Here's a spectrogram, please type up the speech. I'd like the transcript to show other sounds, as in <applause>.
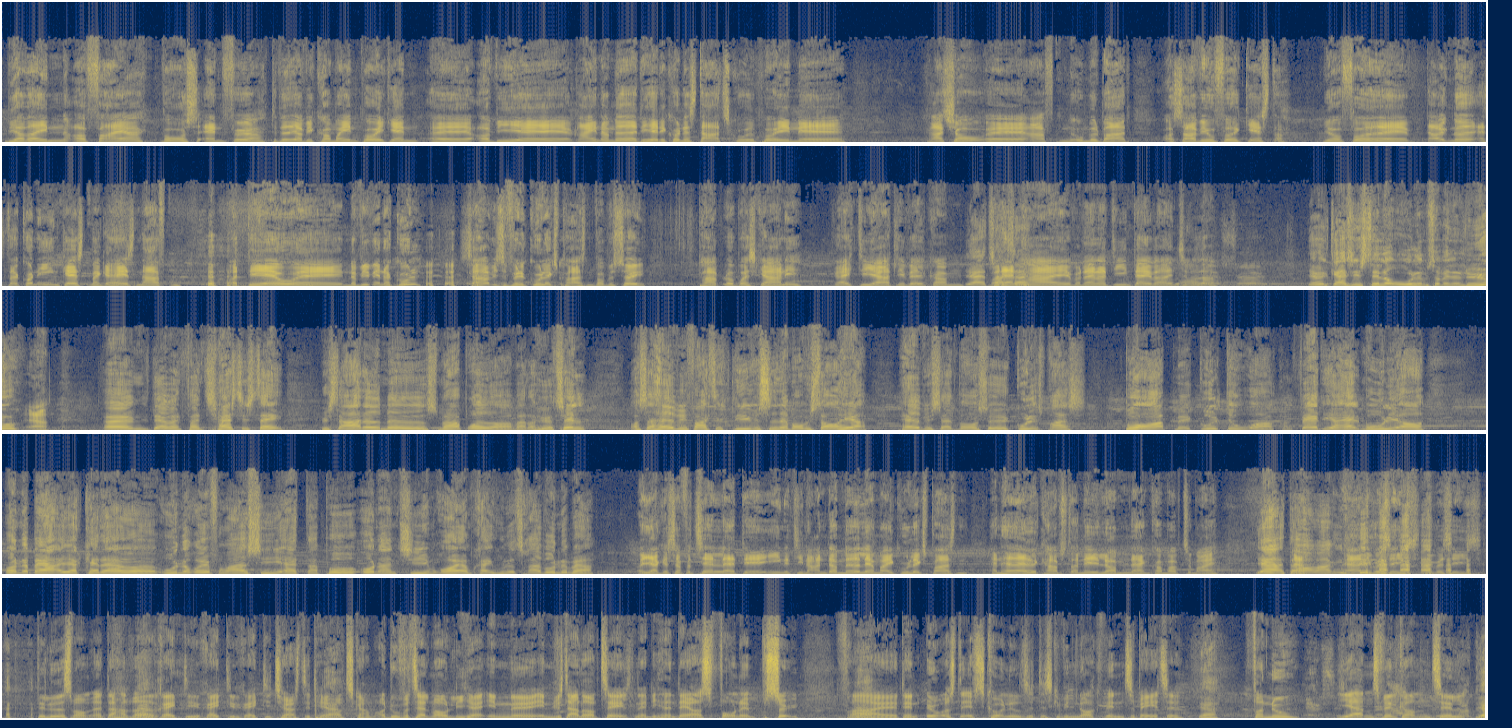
vi har været inde og fejre vores anfører. Det ved jeg, vi kommer ind på igen. Øh, og vi øh, regner med, at det her det kun er startskud på en øh, ret sjov øh, aften umiddelbart. Og så har vi jo fået gæster. Vi har fået, øh, der er jo ikke noget, altså der er kun én gæst, man kan have sådan en aften. og det er jo, øh, når vi vinder guld, så har vi selvfølgelig Guldekspressen på besøg. Pablo Bresciani, rigtig hjertelig velkommen. Ja, tak, hvordan, tak. Har, øh, hvordan har din dag været indtil videre? Jeg vil gerne sige stille og roligt, men så vil jeg lyve. Ja. Øhm, det har været en fantastisk dag. Vi startede med smørbrød og hvad der hører til. Og så havde vi faktisk lige ved siden af, hvor vi står her, havde vi sat vores øh, guldekspres bord op med gulddu og konfetti og alt muligt. Og underbær, jeg kan da jo, øh, uden at røbe for meget sige, at der på under en time røg omkring 130 underbær. Og jeg kan så fortælle, at øh, en af dine andre medlemmer i Guldekspressen, han havde alle kapslerne i lommen, da han kom op til mig. Ja, der Ja. var mange. Ja, lige præcis. Lige præcis. Det lyder som om, at der har været ja. Rigtig, rigtig, rigtig tørstigt her Ja. ja. skam. Og du fortalte mig jo lige her, inden, øh, inden vi startede optagelsen, at de havde endda også fornemt besøg fra Ja. øh, den øverste FCK-ledelse. Det skal vi nok vende tilbage til. Ja, For nu, hjertens velkommen til. ja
